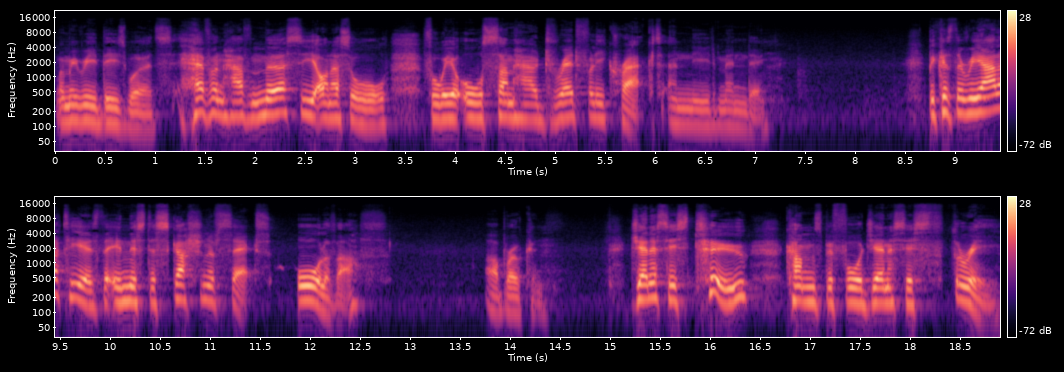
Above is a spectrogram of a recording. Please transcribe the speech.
when we read these words Heaven have mercy on us all, for we are all somehow dreadfully cracked and need mending. Because the reality is that in this discussion of sex, all of us are broken. Genesis 2 comes before Genesis 3.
